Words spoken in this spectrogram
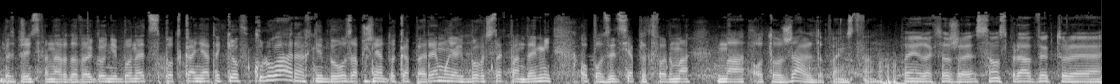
Bezpieczeństwa Narodowego, nie było nawet spotkania takiego w kuluarach, nie było zaproszenia do KPRM-u. Jak było w czasach pandemii, opozycja, Platforma ma o to żal do państwa. Panie redaktorze, są sprawy, które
